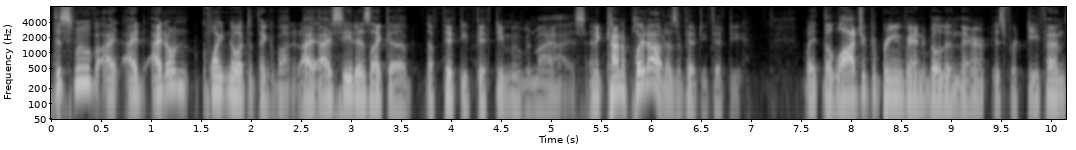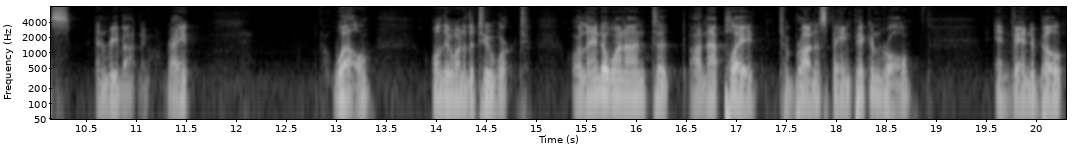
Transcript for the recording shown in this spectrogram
This move, I, I, I don't quite know what to think about it. I, I see it as like a, a 50-50 move in my eyes, and it kind of played out as a 50-50. Like the logic of bringing Vanderbilt in there is for defense and rebounding, right? Well, only one of the two worked. Orlando went on to on that play to run a Spain pick and roll, and Vanderbilt,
